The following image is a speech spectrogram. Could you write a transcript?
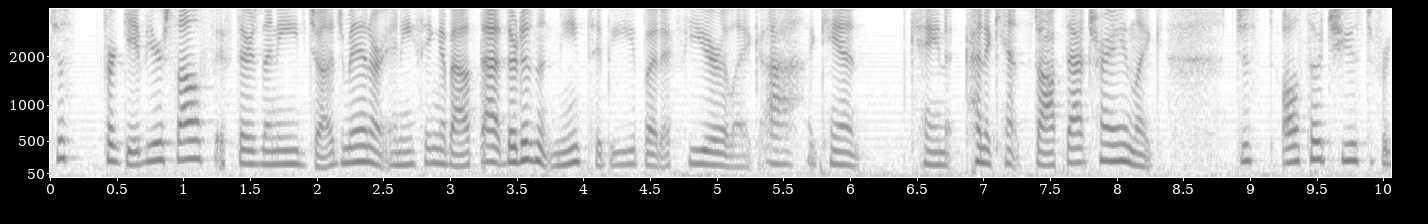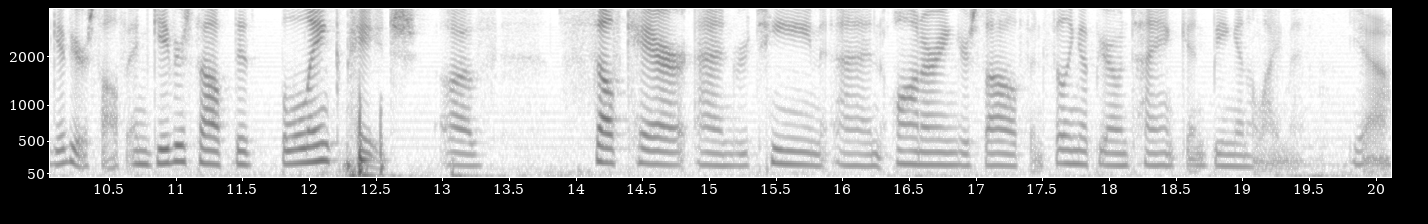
just forgive yourself if there's any judgment or anything about that. There doesn't need to be, but if you're like, ah, I can't can kind of can't stop that train, like just also choose to forgive yourself and give yourself this blank page of self-care and routine and honoring yourself and filling up your own tank and being in alignment. Yeah.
